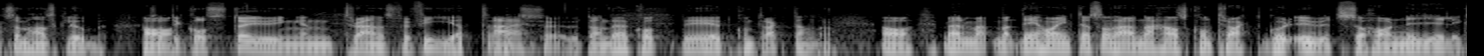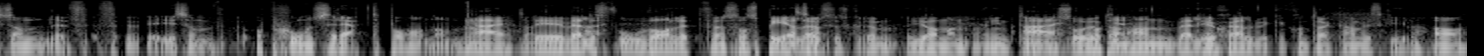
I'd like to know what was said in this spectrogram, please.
som hans klubb. Ja. Så det kostar ju ingen transfer fee att, att, utan det är, det är ett kontrakt det handlar om. Ja, men man, det har inte en sån här, när hans kontrakt går ut så har ni liksom, liksom optionsrätt på honom? Nej, det är väldigt Nej. ovanligt, för som spelare så skulle, gör man inte Nej, så, utan okay. han väljer själv vilket kontrakt han vill skriva. Ja,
